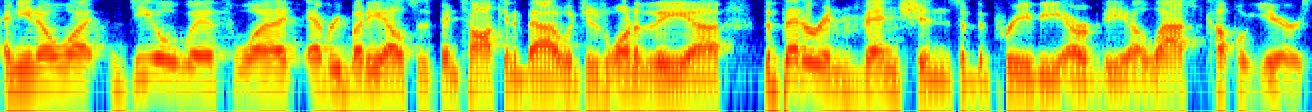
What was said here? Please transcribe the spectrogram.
and you know what? Deal with what everybody else has been talking about, which is one of the uh, the better inventions of the previous or the uh, last couple years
